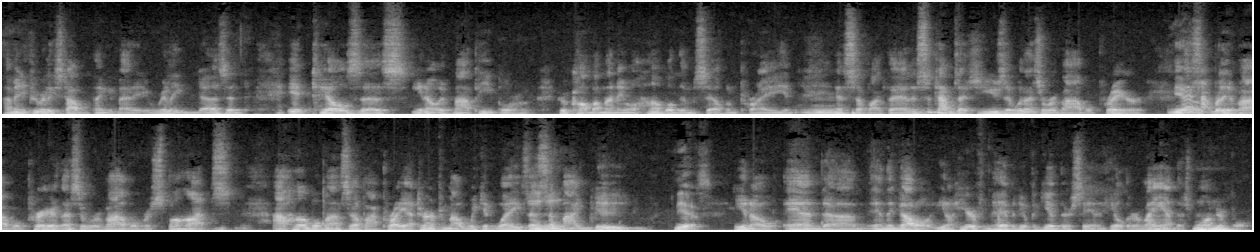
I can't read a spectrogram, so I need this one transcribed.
I mean, if you really stop and think about it, it really doesn't. It tells us, you know, if my people who- are called by my name will humble themselves and pray and, Mm-hmm. and stuff like that. And sometimes that's used, well, that's a revival prayer. Yeah. That's not really a revival prayer. That's a revival response. I humble myself. I pray. I turn from my wicked ways. That's Mhm. something I do Yes. You know, and um, and then God will, you know, hear from heaven, He'll forgive their sin and heal their land. That's Mhm. wonderful.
